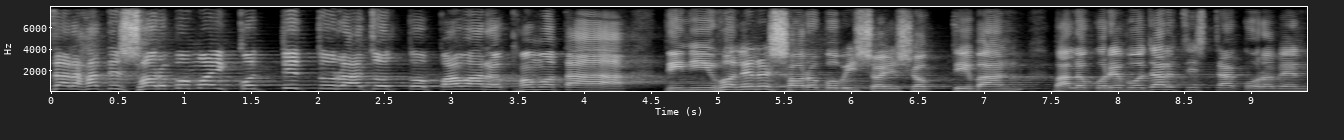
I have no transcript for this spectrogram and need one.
যার হাতে সর্বময় কর্তৃত্ব, রাজত্ব, পাওয়ার ক্ষমতা, তিনি হলেন সর্ববিষয়ে শক্তিবান। ভালো করে বোঝার চেষ্টা করবেন।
